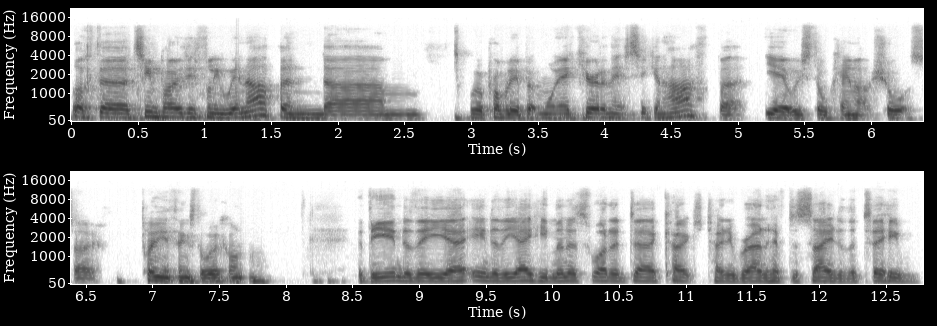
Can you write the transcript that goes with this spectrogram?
look, the tempo definitely went up, and um, we were probably a bit more accurate in that second half. But yeah, we still came up short. So plenty of things to work on. At the end of the uh, end of the eighty minutes, what did uh, Coach Tony Brown have to say to the team?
